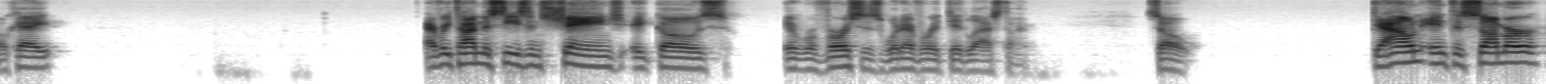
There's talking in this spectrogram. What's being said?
Okay. Every time the seasons change, it goes, it reverses whatever it did last time. So down into summer,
